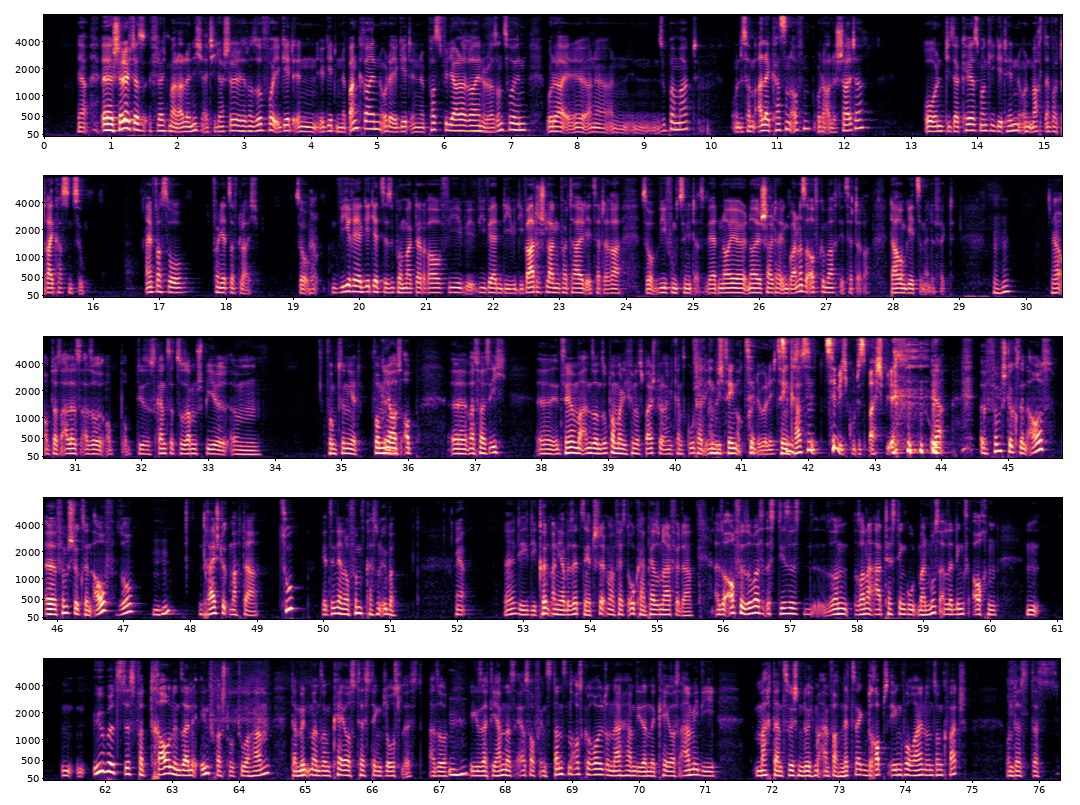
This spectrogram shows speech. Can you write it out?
Ja, äh, stellt euch das vielleicht mal alle nicht, ITler, stellt euch das mal so vor, ihr geht, in, ihr geht in eine Bank rein oder ihr geht in eine Postfiliale rein oder sonst wohin oder äh, an, eine, an, in einen Supermarkt und es haben alle Kassen offen oder alle Schalter und dieser Chaos Monkey geht hin und macht einfach drei Kassen zu. Einfach so von jetzt auf gleich. So, ja. und wie reagiert jetzt der Supermarkt darauf? Wie, wie, wie werden die, die Warteschlangen verteilt, etc.? So, wie funktioniert das? Werden neue, neue Schalter irgendwo anders aufgemacht, etc.? Darum geht es im Endeffekt. Mhm. Ja, ob das alles, also ob, ob dieses ganze Zusammenspiel ähm, funktioniert. Von genau. mir aus, ob, äh, was weiß ich, äh, jetzt nehmen wir mal an, so ein Supermarkt, ich finde das Beispiel eigentlich ganz gut, hat irgendwie zehn, zehn, zehn ziemlich, Kassen. Ziemlich gutes Beispiel. ja, äh, fünf Stück sind aus, äh, fünf Stück sind auf, so. Mhm. Drei Stück macht da zu, jetzt sind ja noch fünf Kassen über. Ja. Ne, die, die könnte man ja besetzen. Jetzt stellt man fest, oh, kein Personal für da. Also auch für sowas ist dieses so, so eine Art Testing gut. Man muss allerdings auch ein, ein, ein, übelstes Vertrauen in seine Infrastruktur haben, damit man so ein Chaos-Testing loslässt. Also, mhm. wie gesagt, die haben das erst auf Instanzen ausgerollt und nachher haben die dann eine Chaos Army, die macht dann zwischendurch mal einfach Netzwerk-Drops irgendwo rein und so ein Quatsch. Und das, das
